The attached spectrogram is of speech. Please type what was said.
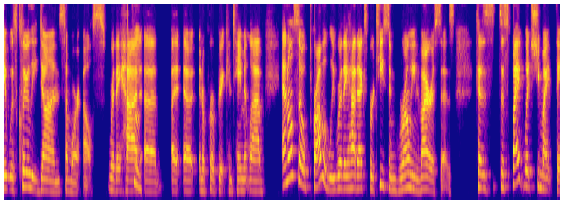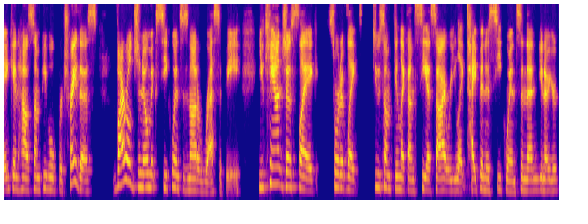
it was clearly done somewhere else where they had hmm. a, a, a, an appropriate containment lab and also probably where they had expertise in growing viruses. Because despite what you might think and how some people portray this, viral genomic sequence is not a recipe. You can't just like sort of like do something like on CSI where you like type in a sequence and then, you know, your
